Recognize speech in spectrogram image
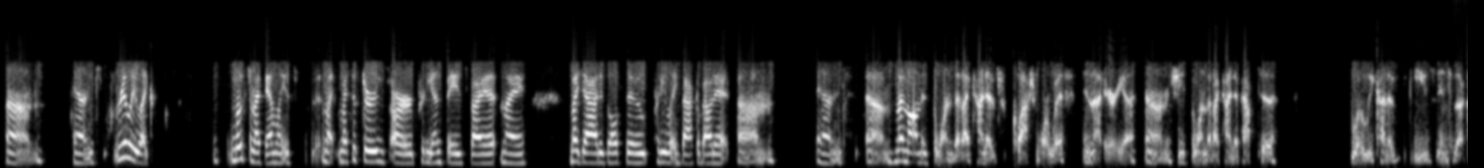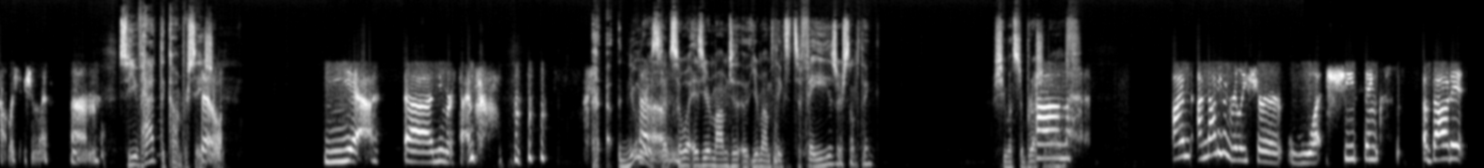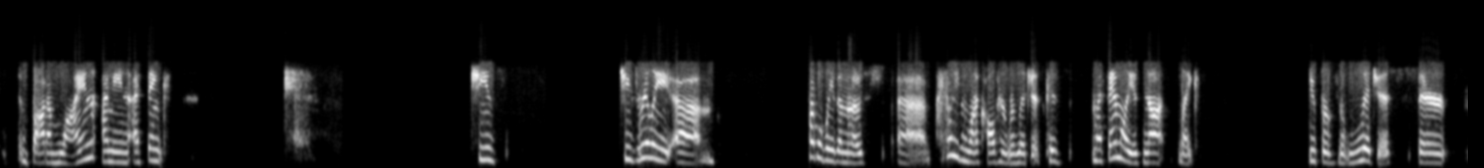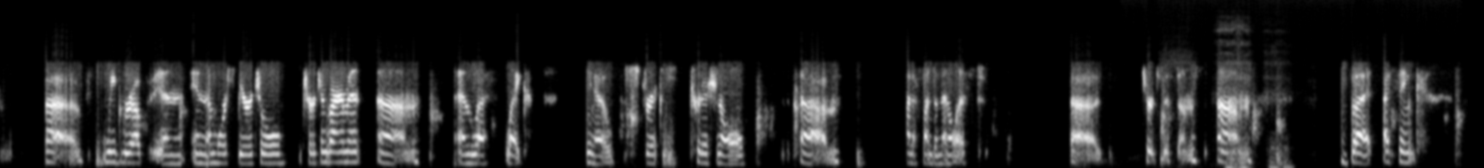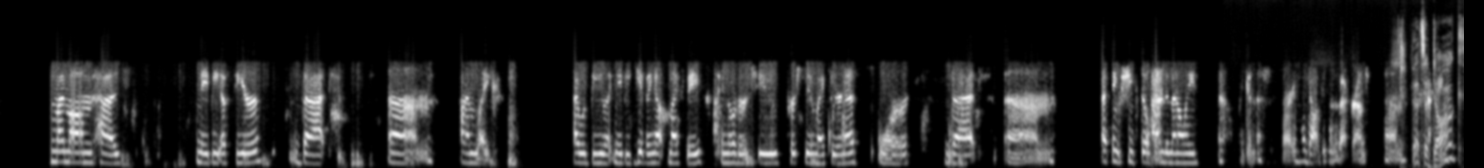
Um, and really, like most of my family is my my sisters are pretty unfazed by it. My my dad is also pretty laid back about it. Um, and um, my mom is the one that I kind of clash more with in that area. Um, she's the one that I kind of have to slowly kind of ease into that conversation with. Um, So you've had the conversation. So- yeah, uh, numerous times. Numerous Um, times. So what is your mom? Just, your mom thinks it's a phase or something. She wants to brush Um, it off. I'm I'm not even really sure what she thinks about it. Bottom line, I mean, I think she's she's really um, probably the most. Uh, I don't even want to call her religious because my family is not like super religious. They're uh, we grew up in in a more spiritual church environment um, and less like you know strict traditional um, kind of fundamentalist uh, church systems. Um, Mhm. but I think my mom has maybe a fear that um, I'm like I would be like maybe giving up my faith in order to pursue my queerness, or that um, I think she still fundamentally. Oh my goodness! Sorry, my dog is in the background. Um, That's a dog.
